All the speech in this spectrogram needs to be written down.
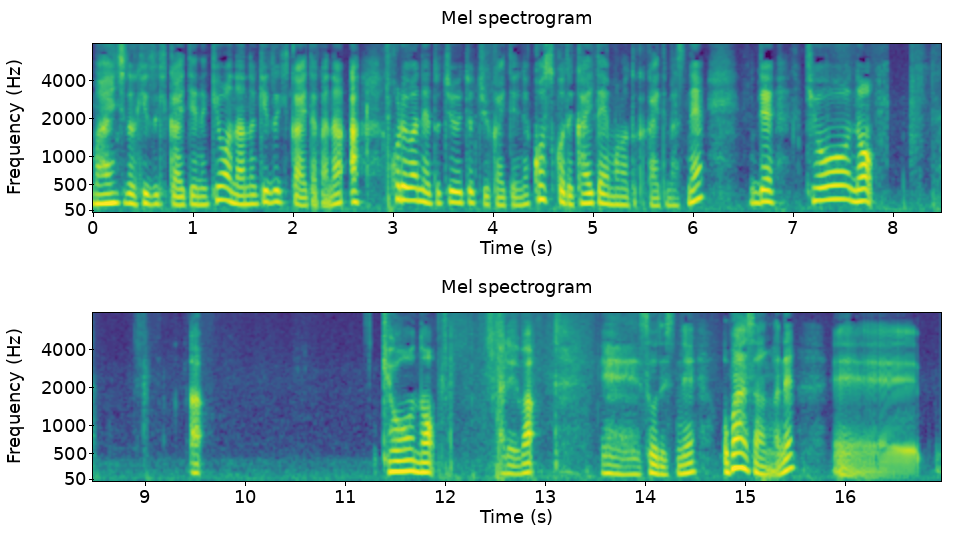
毎日の気づき書いてんね今日は何の気づき書いたかな？あ、これはね、途中途中書いてるね。 Costco で買いたいものとか書いてますね。で、今日の、あ、今日の、あれは、えー、そうですね。おばあさんがね、えー、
